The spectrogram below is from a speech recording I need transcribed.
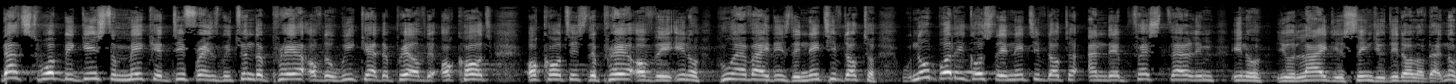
That's what begins to make a difference between the prayer of the wicked, the prayer of the occult, occultist, the prayer of the, you know, whoever it is, the native doctor. Nobody goes to a native doctor and they first tell him, you know, you lied, you sinned, you did all of that. No,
